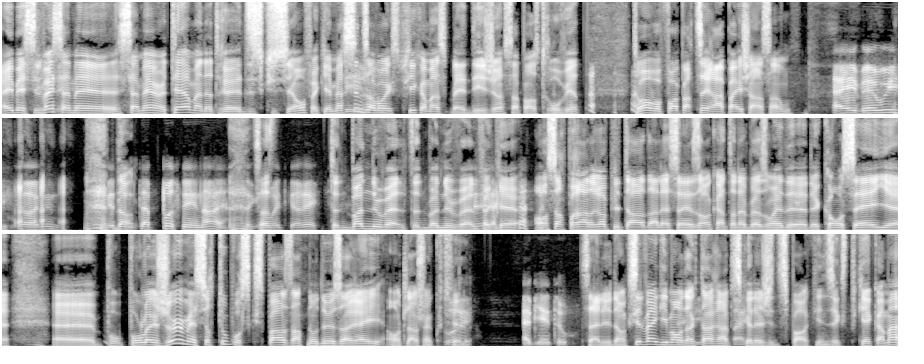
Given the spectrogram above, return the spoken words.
Eh ben Sylvain, ça met, ça met un terme à notre euh, discussion. Fait que merci de nous avoir expliqué comment. Ben déjà, ça passe trop vite. tu vois, on va pouvoir partir à la pêche ensemble. Eh ben oui, Colin. Mais tu Donc- ne tapes pas ses nerfs. Ça, Ça, va être correct. C'est une bonne nouvelle. C'est une bonne nouvelle. Fait que on se reprendra plus tard dans la saison quand on a besoin de, de conseils euh, euh, pour, pour le jeu, mais surtout pour ce qui se passe entre nos deux oreilles. On te lâche un coup de fil. À bientôt. Salut. Donc, Sylvain Guimond, Salut. docteur en psychologie du sport, qui nous expliquait comment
